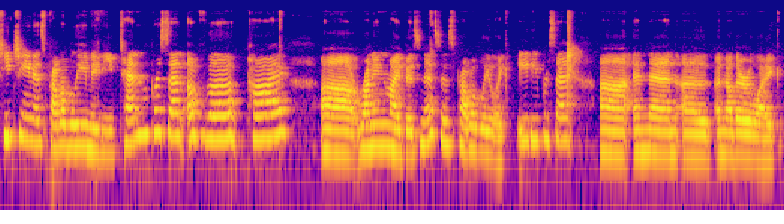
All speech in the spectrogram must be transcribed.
teaching is probably maybe 10% of the pie. Uh, running my business is probably like 80%. Uh, and then uh, another like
